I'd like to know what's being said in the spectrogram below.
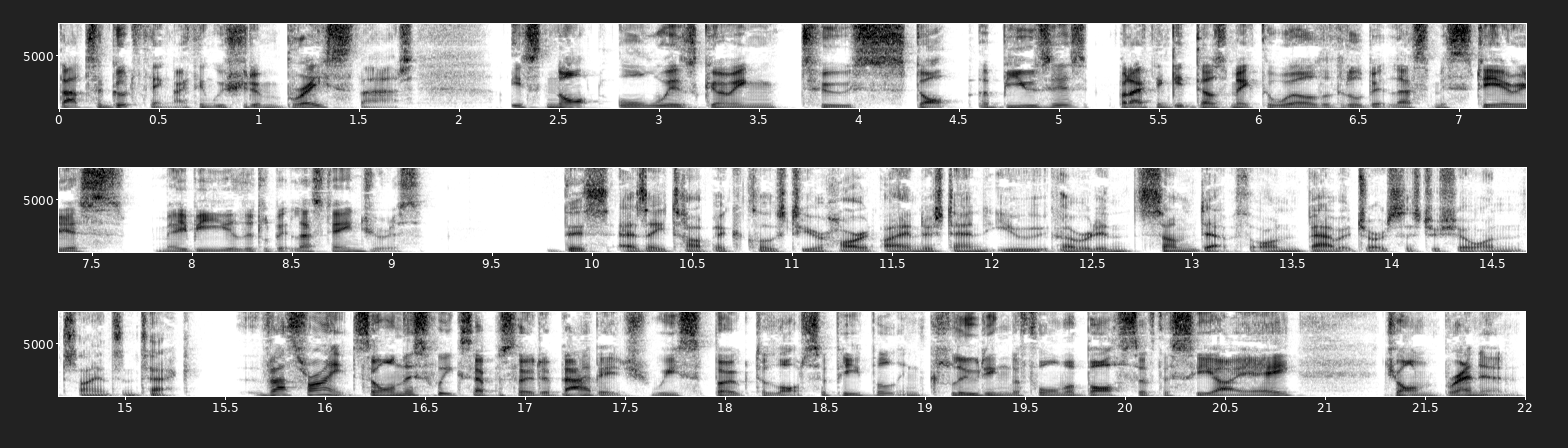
that's a good thing. I think we should embrace that. It's not always going to stop abuses, but I think it does make the world a little bit less mysterious, maybe a little bit less dangerous. This, as a topic close to your heart, I understand you covered in some depth on Babbage, our sister show on science and tech. That's right. So on this week's episode of Babbage, we spoke to lots of people, including the former boss of the CIA, John Brennan,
